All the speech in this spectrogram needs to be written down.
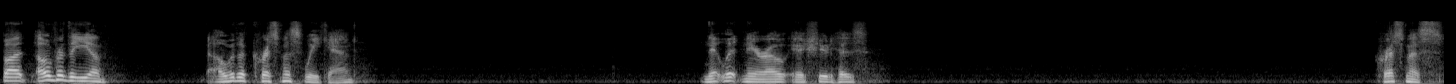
But over the uh, over the Christmas weekend, Nitwit Nero issued his Christmas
